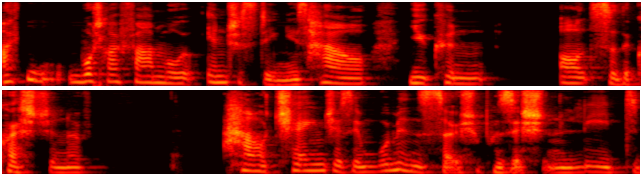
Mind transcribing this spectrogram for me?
I think what I found more interesting is how you can answer the question of how changes in women's social position lead to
